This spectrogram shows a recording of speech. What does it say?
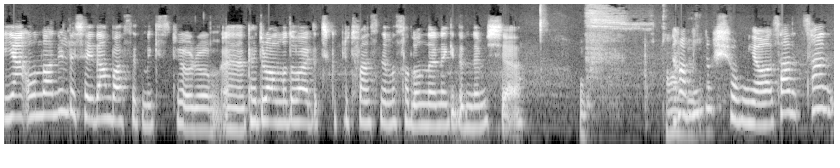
Yani ondan değil de şeyden bahsetmek istiyorum. Ee, Pedro Almodovar da çıkıp lütfen sinema salonlarına gidin demiş ya. Of. Ya Tam bir... bilmiyorum ya. Sen sen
